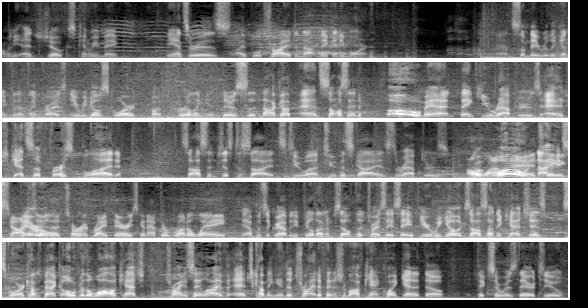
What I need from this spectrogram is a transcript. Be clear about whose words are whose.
Speaker 1: How many edge jokes can we make? The answer is I will try to not make any more. and Ssumday really gunning for that flame prize. And here we go, score, punch burling in. There's the knockup and Saucin. Oh man, thank you Raptors. Edge gets a first blood. Saucin just decides to uh, to the skies, the Raptors.
Speaker 2: Oh, wow.
Speaker 1: Whoa,
Speaker 2: Edge
Speaker 1: nice
Speaker 2: getting knocked
Speaker 1: barrel.
Speaker 2: into the turret right there. He's going to have to run away.
Speaker 1: Yeah, puts a gravity field on himself to try to stay safe. Here we go. Exhaust on to catch as Score comes back over the wall. Catch trying to stay alive. Edge coming in to try to finish him off. Can't quite get it though. Fixer was there too.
